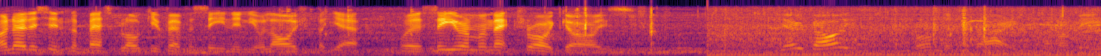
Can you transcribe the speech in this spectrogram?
I know this isn't the best vlog you've ever seen in your life, but yeah, we'll see you on the next ride, guys. Yo, guys, we're on the train, and I mean,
